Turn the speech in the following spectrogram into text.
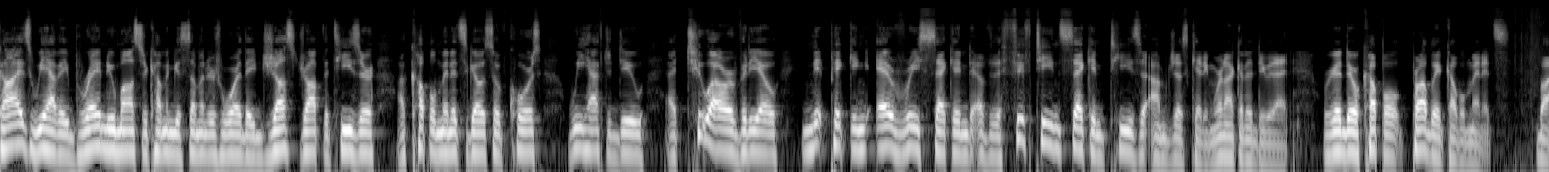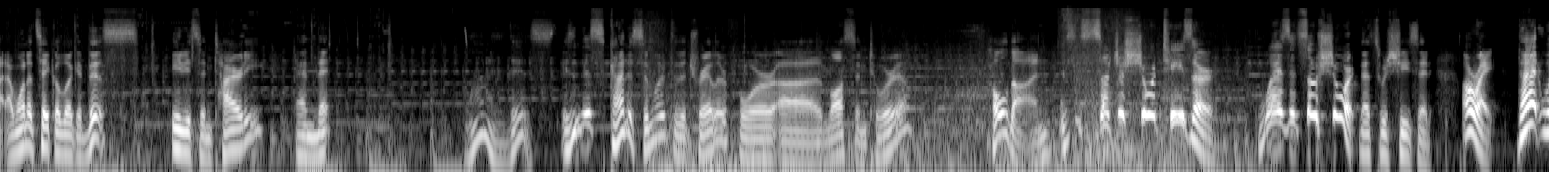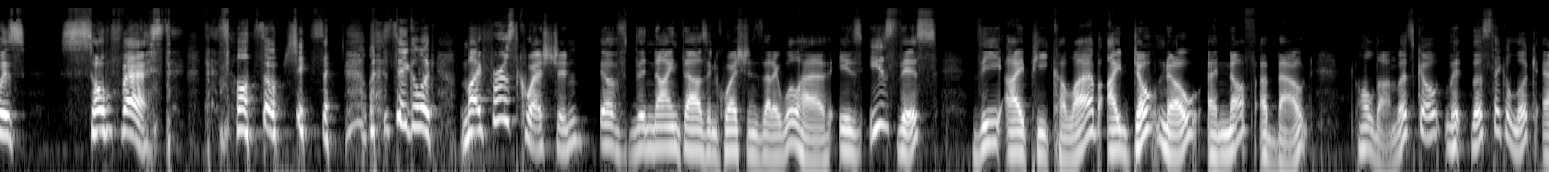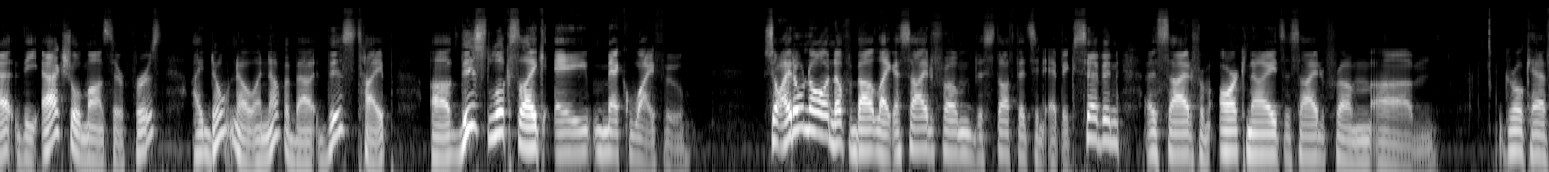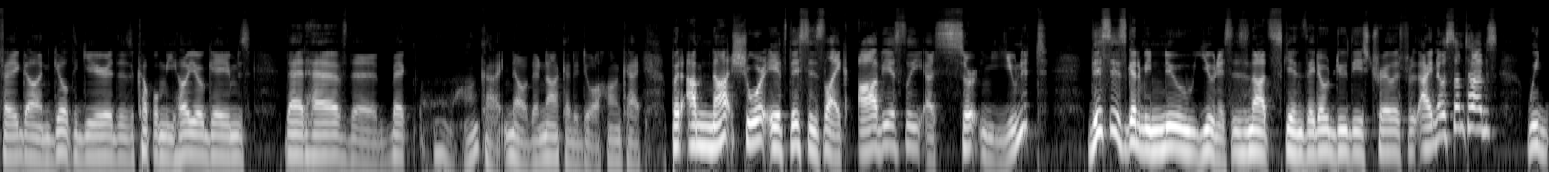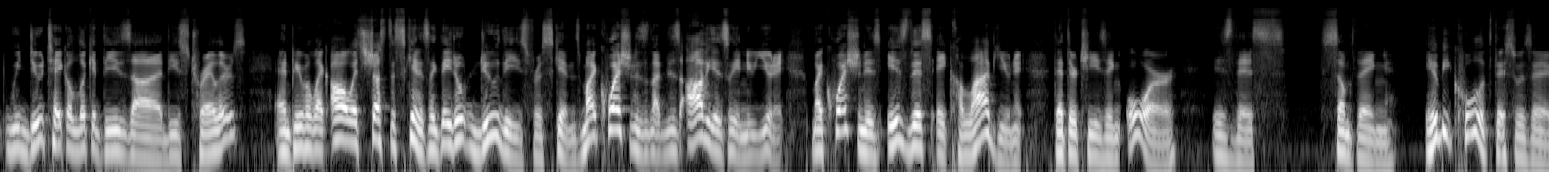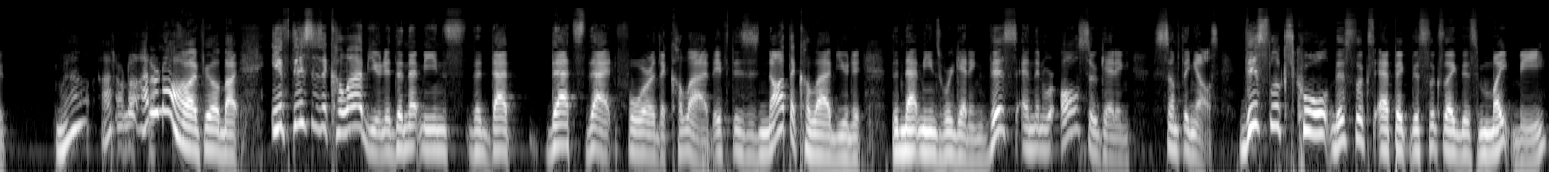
Guys, we have a brand new monster coming to Summoners War. They just dropped the teaser a couple minutes ago. So, of course, we have to do a two hour video nitpicking every second of the 15 second teaser. I'm just kidding. We're not going to do that. We're going to do a couple, probably a couple minutes. But I want to take a look at this in its entirety and then. What is this? Isn't this kind of similar to the trailer for uh, Lost Centuria? Hold on. This is such a short teaser. Why is it so short? That's what she said. All right. That was so fast. That's also what she said. Let's take a look. My first question of the 9,000 questions that I will have is Is this the IP collab? I don't know enough about. Hold on. Let's go. Let, let's take a look at the actual monster first. I don't know enough about this type of. This looks like a mech waifu. So I don't know enough about like aside from the stuff that's in Epic Seven, aside from Arknights, aside from um, Girl Cafe Gun, Guilty Gear. There's a couple MiHoYo games that have the mech. Oh, Honkai. No, they're not going to do a Honkai. But I'm not sure if this is like obviously a certain unit this is going to be new units. This is not skins. They don't do these trailers for. I know sometimes we we do take a look at these uh, these trailers, and people are like, "Oh, it's just a skin." It's like they don't do these for skins. My question is not. This is obviously a new unit. My question is: Is this a collab unit that they're teasing, or is this something? It would be cool if this was a well, I don't know. I don't know how I feel about it. If this is a collab unit, then that means that that that's that for the collab. If this is not the collab unit, then that means we're getting this, and then we're also getting something else. This looks cool. This looks epic. This looks like this might be.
